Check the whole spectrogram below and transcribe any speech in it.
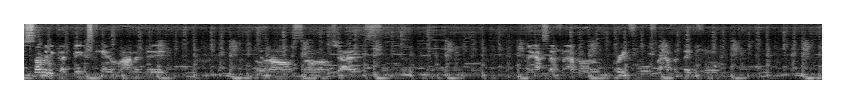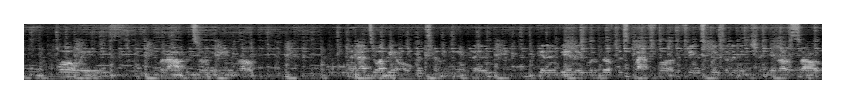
so many good things came out of it. You know, so I'm just like I said, forever grateful, forever thankful. Always for the opportunity, you know. And that door being open to me and then getting being able to build this platform, the Phoenix Queens of the Nation, you know. So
